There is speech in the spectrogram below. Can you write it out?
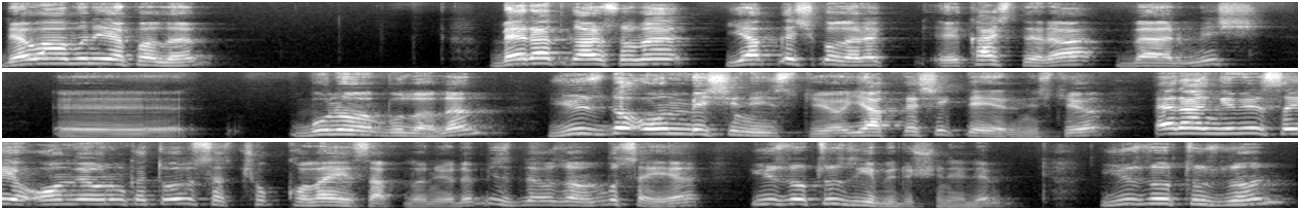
Devamını yapalım. Berat garsona yaklaşık olarak e, kaç lira vermiş? E, bunu bulalım. %15'ini istiyor. Yaklaşık değerini istiyor. Herhangi bir sayı 10 ve onun katı olursa çok kolay hesaplanıyordu. Biz de o zaman bu sayıyı 130 gibi düşünelim. 130'un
